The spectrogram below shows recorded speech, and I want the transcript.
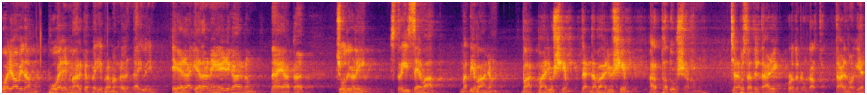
ഓരോ വിധം ഭൂവരന്മാർക്ക് പരിഭ്രമങ്ങൾ ഉണ്ടായി വരും. ഏഴ് ഏതാണ് ഏഴ് കാരണം? നായാട്ട് ചൂതുകളി സ്ത്രീസേവ മദ്യപാനം വാക്പാരുഷ്യം ദണ്ഡപാരുഷ്യം അർത്ഥദൂഷണം ചില പുസ്തകത്തിൽ താഴെ കൊടുത്തിട്ടുണ്ട് അർത്ഥം. താഴെ നോക്കിയാൽ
